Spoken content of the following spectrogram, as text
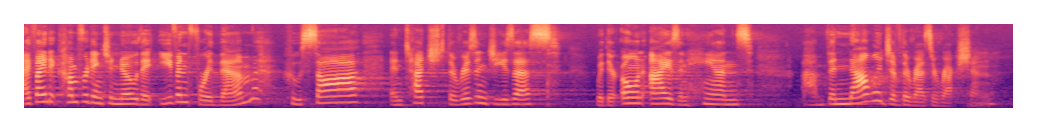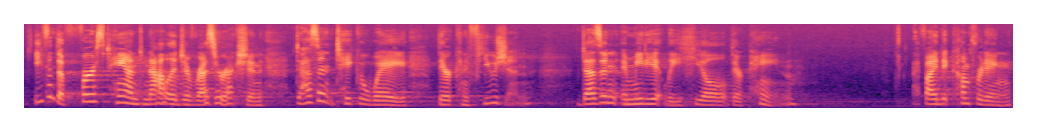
I find it comforting to know that even for them who saw and touched the risen Jesus with their own eyes and hands, um, the knowledge of the resurrection, even the firsthand knowledge of resurrection, doesn't take away their confusion doesn't immediately heal their pain. I find it comforting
